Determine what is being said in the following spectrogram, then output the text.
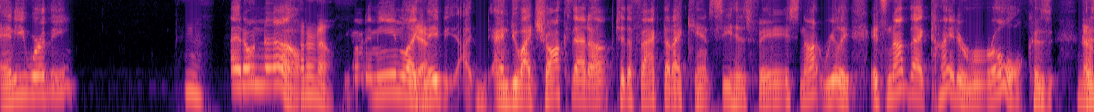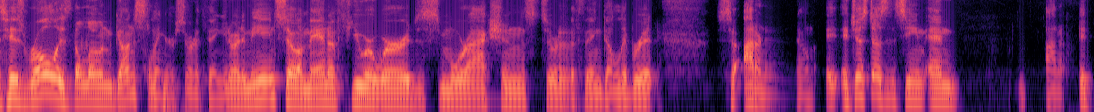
Emmy worthy? Hmm. I don't know. I don't know. You know what I mean? Like Yeah. maybe, and do I chalk that up to the fact that I can't see his face? Not really. It's not that kind of role because No. because his role is the lone gunslinger sort of thing. You know what I mean? So a man of fewer words, more actions, sort of thing, deliberate. So I don't know. It, it just doesn't seem, and I don't. It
